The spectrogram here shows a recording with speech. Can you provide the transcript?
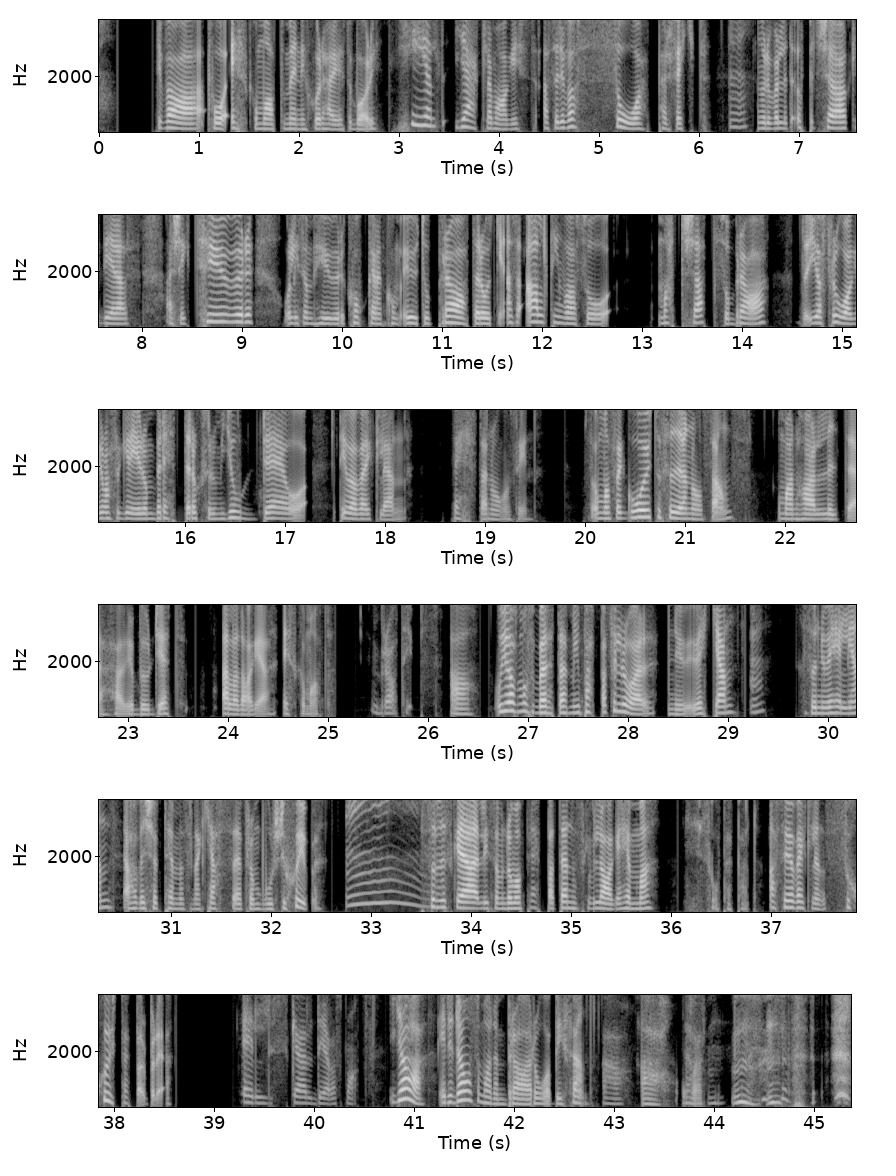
Det var på SK Mat och Människor här i Göteborg. Helt jäkla magiskt. Alltså det var så perfekt. Mm. Och det var lite öppet kök, deras arkitektur och liksom hur kockarna kom ut och pratade. Och, alltså allting var så matchat, så bra. Jag frågade massa grejer, de berättade också hur de gjorde och det var verkligen bästa någonsin. Så om man ska gå ut och fira någonstans och man har lite högre budget alla dagar, SK Mat. Bra tips. Ja. Och jag måste berätta, min pappa fyller år nu i veckan. Mm. Så nu i helgen har vi köpt hem en sån här kasse från Bord 27. Mm. Som vi ska, liksom, de har preppat den och ska vi laga hemma. Jag är så peppad. Alltså jag är verkligen så sjukt peppad på det. Älskar deras mat. Ja, är det de som har den bra råbiffen? Ja. Ja, och vad- Mm. mm, mm.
